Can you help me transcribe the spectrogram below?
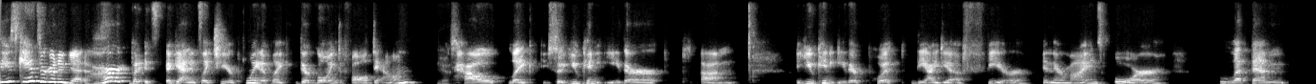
these kids are going to get hurt but it's again it's like to your point of like they're going to fall down. Yes. How like so you can either um you can either put the idea of fear in their minds or let them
